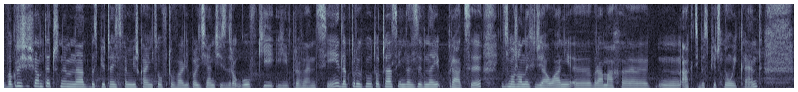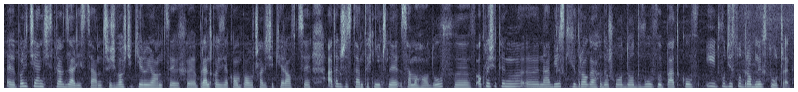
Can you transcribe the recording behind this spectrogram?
W okresie świątecznym nad bezpieczeństwem mieszkańców czuwali policjanci z drogówki i prewencji, dla których był to czas intensywnej pracy i wzmożonych działań e, w ramach e, akcji Bezpieczny Weekend. E, Policjanci sprawdzali stan trzeźwości kierujących, e, prędkość z jaką poruszali się kierowcy, a także stan techniczny samochodów. E, W okresie tym e, na bielskich drogach doszło do dwóch wypadków i 20 drobnych stłuczek.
